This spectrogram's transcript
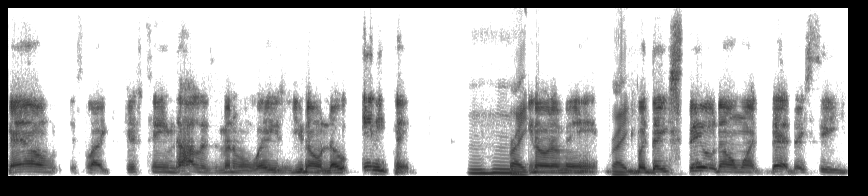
Now it's like fifteen dollars minimum wage, and you don't know anything. hmm Right, You know what I mean? right. but they still don't want that. They see,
